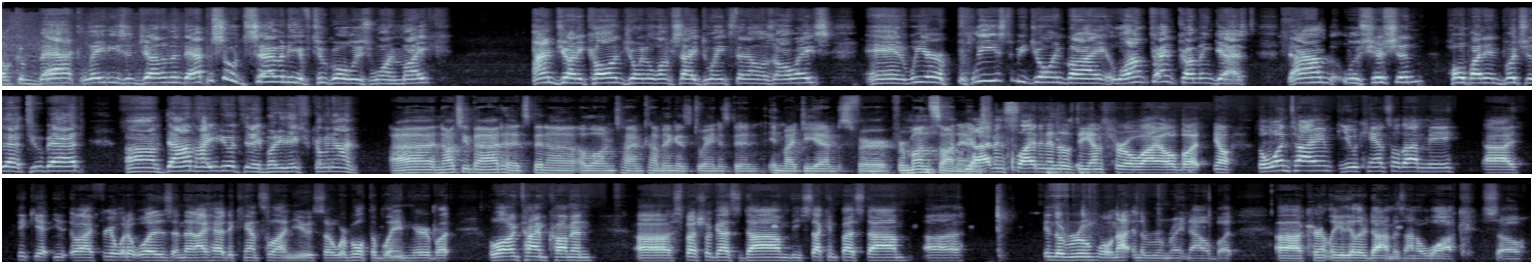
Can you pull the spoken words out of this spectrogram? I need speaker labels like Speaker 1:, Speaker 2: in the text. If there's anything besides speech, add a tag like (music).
Speaker 1: Welcome back, ladies and gentlemen, to episode 70 of Two Goalies, One Mic. I'm Johnny Cullen, joined alongside Dwayne Stenell as always, and we are pleased to be joined by a longtime coming guest, Dom Luszczyszyn. Hope I didn't butcher that too bad. Uh, Dom, how you doing today, buddy? Thanks for coming on.
Speaker 2: Uh, not too bad. It's been a, a, long time coming, as Dwayne has been in my DMs for for months on end.
Speaker 3: Yeah, I've been sliding in those DMs for a while, but you know, the one time you canceled on me, I think you, you, I forget what it was, and then I had to cancel on you. So we're both to blame here, but long time coming. Uh, special guest Dom, the second best Dom uh, in the room. Well, not in the room right now, but uh, currently the other Dom is on a walk. So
